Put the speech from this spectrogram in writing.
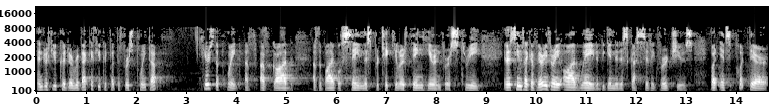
Andrew, if you could, or Rebecca, if you could put the first point up. Here's the point of, of God, of the Bible saying this particular thing here in verse 3. And it seems like a very, very odd way to begin to discuss civic virtues. But it's put there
